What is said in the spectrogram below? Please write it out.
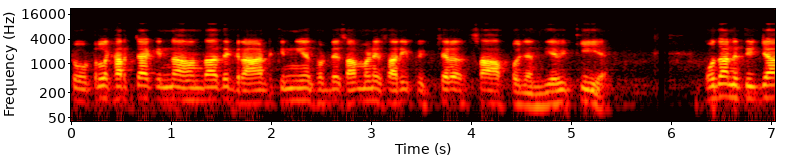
ਟੋਟਲ ਖਰਚਾ ਕਿੰਨਾ ਹੁੰਦਾ ਤੇ ਗ੍ਰਾਂਟ ਕਿੰਨੀ ਹੈ ਤੁਹਾਡੇ ਸਾਹਮਣੇ ਸਾਰੀ ਪਿਕਚਰ ਸਾਫ਼ ਹੋ ਜਾਂਦੀ ਹੈ ਵੀ ਕੀ ਹੈ। ਉਹਦਾ ਨਤੀਜਾ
